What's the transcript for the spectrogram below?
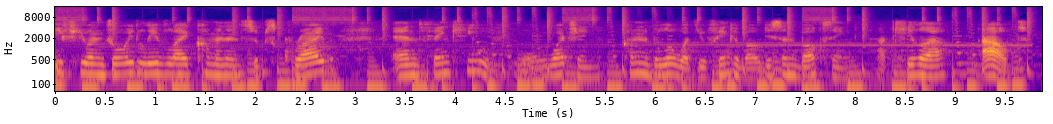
if you enjoyed, leave like, comment and subscribe. And thank you for watching. Comment below what you think about this unboxing. Aquila out.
